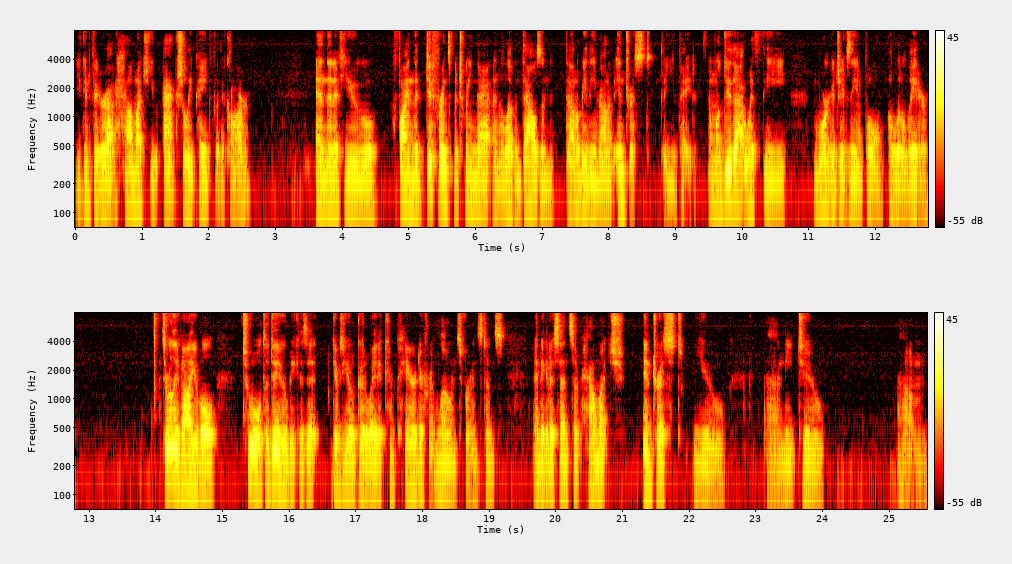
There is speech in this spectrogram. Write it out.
you can figure out how much you actually paid for the car. And then if you find the difference between that and 11,000, that'll be the amount of interest that you paid. And we'll do that with the mortgage example a little later. It's a really valuable tool to do because it gives you a good way to compare different loans, for instance, and to get a sense of how much interest you uh, need to um,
